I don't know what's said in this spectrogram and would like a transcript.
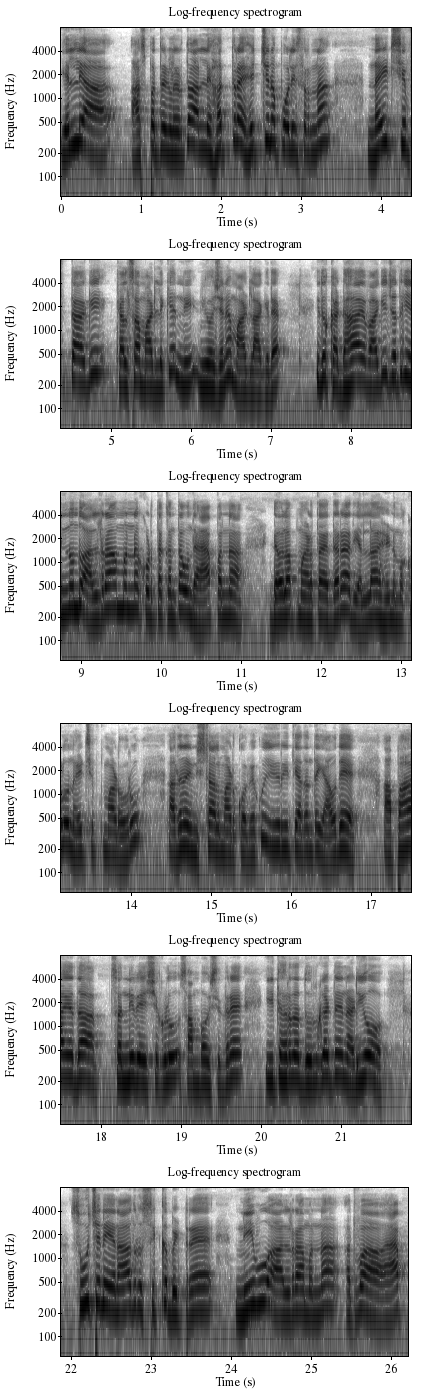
ಎಲ್ಲಿ ಆ ಆಸ್ಪತ್ರೆಗಳಿರುತ್ತೋ ಅಲ್ಲಿ ಹತ್ತಿರ ಹೆಚ್ಚಿನ ಪೊಲೀಸರನ್ನ ನೈಟ್ ಶಿಫ್ಟಾಗಿ ಕೆಲಸ ಮಾಡಲಿಕ್ಕೆ ನಿಯೋಜನೆ ಮಾಡಲಾಗಿದೆ. ಇದು ಕಡ್ಡಾಯವಾಗಿ ಜೊತೆಗೆ ಇನ್ನೊಂದು ಅಲ್ರಾಮನ್ನು ಕೊಡ್ತಕ್ಕಂಥ ಒಂದು ಆ್ಯಪನ್ನು ಡೆವಲಪ್ ಮಾಡ್ತಾ ಇದ್ದಾರೆ. ಅದು ಎಲ್ಲ ಹೆಣ್ಣುಮಕ್ಕಳು ನೈಟ್ ಶಿಫ್ಟ್ ಮಾಡೋರು. ಅದನ್ನು ಇನ್ಸ್ಟಾಲ್ ಮಾಡ್ಕೋಬೇಕು. ಈ ರೀತಿಯಾದಂಥ ಯಾವುದೇ ಅಪಾಯದ ಸನ್ನಿವೇಶಗಳು ಸಂಭವಿಸಿದರೆ ಈ ಥರದ ದುರ್ಘಟನೆ ನಡೆಯೋ ಸೂಚನೆ ಏನಾದರೂ ಸಿಕ್ಕಿಬಿಟ್ರೆ ನೀವು ಆ ಅಲ್ರಾಮನ್ನು ಅಥವಾ ಆ್ಯಪ್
